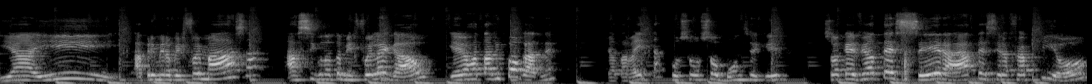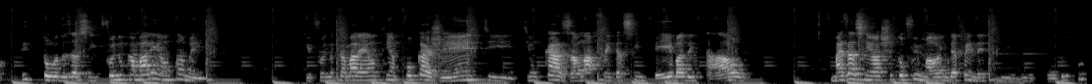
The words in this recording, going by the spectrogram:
E aí, a primeira vez foi massa, a segunda também foi legal, e aí eu já tava empolgado, né? Já tava, eita, pô, sou, sou bom, não sei o quê. Só que aí veio a terceira, a terceira foi a pior de todas, assim, foi no Camaleão também. Que foi no Camaleão, tinha pouca gente, tinha um casal na frente, assim, bêbado e tal. Mas assim, eu achei que eu fui mal, independente de, de público.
